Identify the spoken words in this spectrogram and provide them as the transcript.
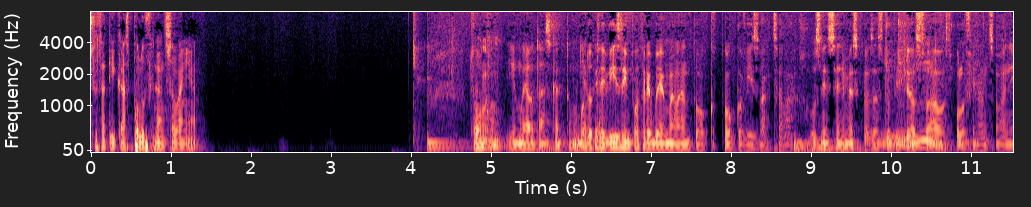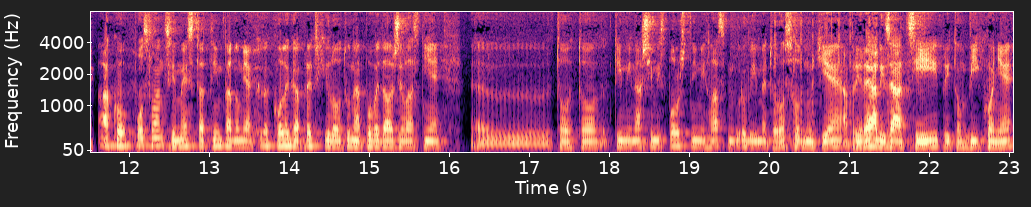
čo sa týka spolufinancovania. Toľko je moja otázka k tomu. do tej výzvy potrebujeme len toľko, toľko výzva chcela. Uznesenie mestského zastupiteľstva o spolufinancovaní. Ako poslanci mesta, tým pádom, jak kolega pred chvíľou tu nám povedal, že vlastne e, to, to, tými našimi spoločnými hlasmi urobíme to rozhodnutie a pri realizácii, pri tom výkone e,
